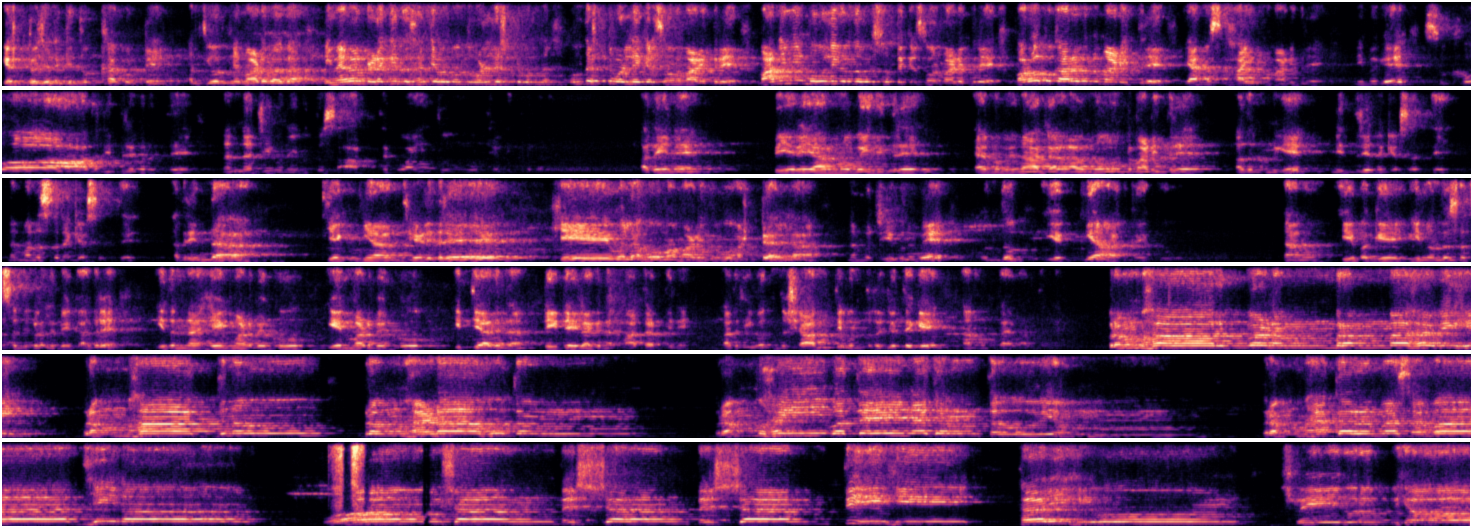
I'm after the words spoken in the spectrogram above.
ಎಷ್ಟು ಜನಕ್ಕೆ ದುಃಖ ಕೊಟ್ಟೆ ಅಂತ ಯೋಚನೆ ಮಾಡುವಾಗ ನೀವೇನೋ ಬೆಳಗ್ಗಿಂದ ಸಂಜೆವರೆಗೂ ಒಂದು ಒಳ್ಳೆಷ್ಟು ಒಂದು, ಒಂದಷ್ಟು ಒಳ್ಳೆಯ ಕೆಲಸವನ್ನು ಮಾಡಿದ್ರೆ, ಮಾನವೀಯ ಮೌಲ್ಯಗಳನ್ನು ಉಳಿಸುವಂತ ಕೆಲಸವನ್ನು ಮಾಡಿದ್ರೆ, ಪರೋಪಕಾರವನ್ನು ಮಾಡಿದ್ರೆ, ಯಾರ ಸಹಾಯವನ್ನು ಮಾಡಿದ್ರೆ ನಿಮಗೆ ಸುಖವಾದ ನಿದ್ರೆ ಬರುತ್ತೆ. ನನ್ನ ಜೀವನ ಇವತ್ತು ಸಾರ್ಥಕವಾಯಿತು ಅಂತ ಹೇಳಿದ್ರೆ ಅದೇನೆ, ಬೇರೆ ಯಾರನ್ನೋ ಬೈದಿದ್ರೆ, ಯಾರನ್ನೋ ವಿನಾಕಾರಣ ನೋಟ್ ಮಾಡಿದ್ರೆ ಅದು ನಮಗೆ ನಿದ್ರೆಯನ್ನು ಕೆಡಿಸುತ್ತೆ. ನಮ್ಮ ಮನಸ್ಸನ್ನ ಕೆಡಿಸುತ್ತೆ. ಅದರಿಂದ ಯಜ್ಞ ಅಂತ ಹೇಳಿದ್ರೆ ಕೇವಲ ಹೋಮ ಮಾಡಿದವು ಅಷ್ಟೇ ಅಲ್ಲ, ನಮ್ಮ ಜೀವನವೇ ಒಂದು ಯಜ್ಞ ಆಗ್ಬೇಕು. ನಾನು ಈ ಬಗ್ಗೆ ಇನ್ನೊಂದು ಸತ್ಸಂಗಗಳಲ್ಲಿ ಬೇಕಾದ್ರೆ ಇದನ್ನ ಹೇಗ್ ಮಾಡಬೇಕು, ಏನ್ ಮಾಡಬೇಕು ಇತ್ಯಾದಿನ ಡೀಟೇಲ್ ಆಗಿ ನಾನು ಮಾತಾಡ್ತೀನಿ. ಆದ್ರೆ ಇವತ್ತೊಂದು ಶಾಂತಿ ಮಂತ್ರದ ಜೊತೆಗೆ ನಾನು ಮುಕ್ತಾಯ ಮಾಡ್ತೇನೆ. ಬ್ರಹ್ಮಾರ್ಪಣಂ ಬ್ರಹ್ಮ ब्रह्माग्न ब्रह्मणाहुत ब्रह्म तेन गन्तव्यम्। ब्रह्मकर्मसमाधिना। ॐ शान्तिः हरिः ॐ श्रीगुरुभ्यः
